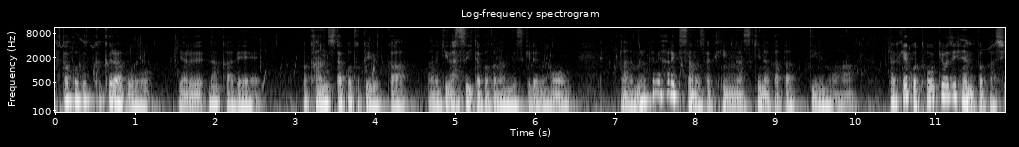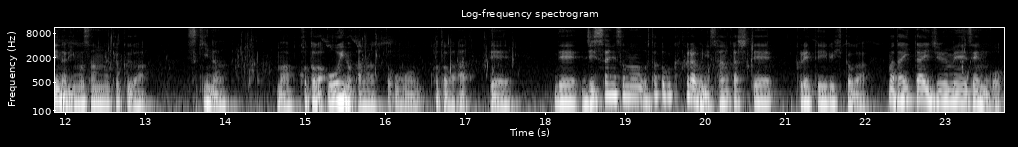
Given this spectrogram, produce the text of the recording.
双子ブッククラブをやる中で、まあ、感じたことというかあの気が付いたことなんですけれどもあの村上春樹さんの作品が好きな方っていうのはなんか結構東京事変とか椎名林檎さんの曲が好きな、まあ、ことが多いのかなと思うことがあってで実際にその双子ブッククラブに参加してくれている人が、まあ、大体10名前後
